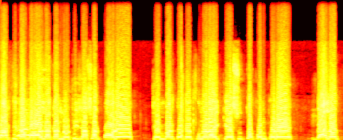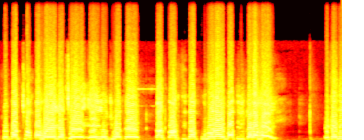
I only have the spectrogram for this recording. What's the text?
প্রার্থিতা বহাল রাখার নোটিশ আসার পরও চেম্বার কোর্টে পুনরায় কেস উত্থাপন করে ব্যালট পেপার ছাপা হয়ে গেছে। এই অজুহাতে তার প্রার্থিতা পুনরায় বাতিল করা হয়। এখানে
